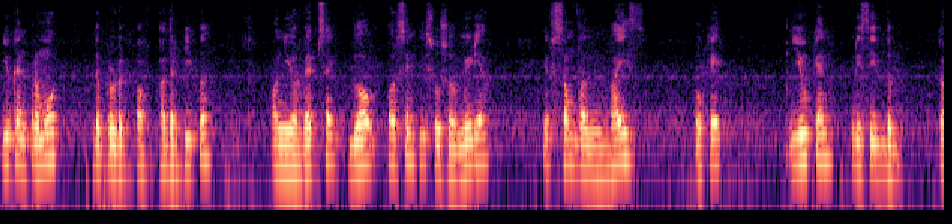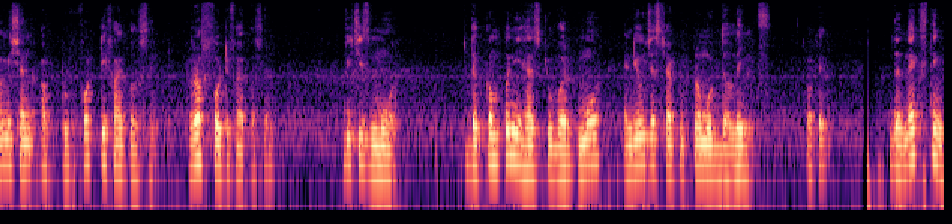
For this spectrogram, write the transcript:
You can promote the product of other people on your website, blog, or simply social media. If someone buys, okay, you can receive the commission up to 45%, rough 45%, which is more the company has to work more and you just have to promote the links okay? The next thing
